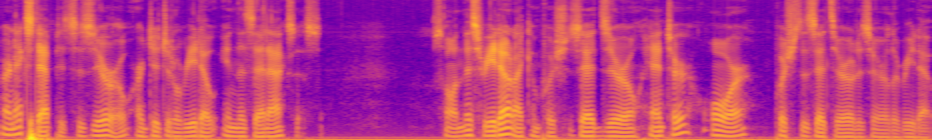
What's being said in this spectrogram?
Our next step is to zero our digital readout in the z-axis. So on this readout I can push Z0 enter or push the Z0 to zero the readout.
